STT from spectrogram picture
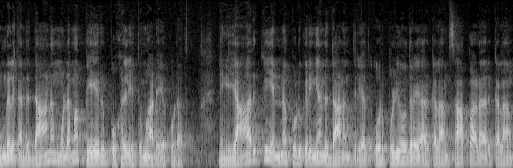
உங்களுக்கு அந்த தானம் மூலமாக பேரு புகழ் எதுவும் அடையக்கூடாது. நீங்கள் யாருக்கு என்ன கொடுக்குறீங்க? அந்த தானம் தெரியாது. ஒரு புளியோதரையாக இருக்கலாம் சாப்பாடாக இருக்கலாம்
